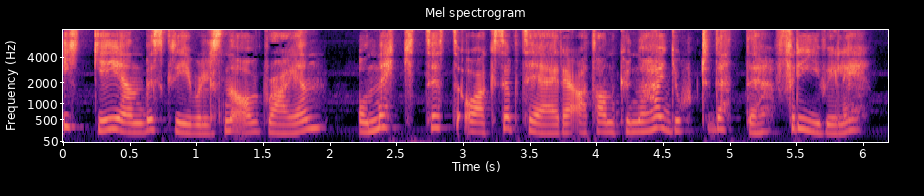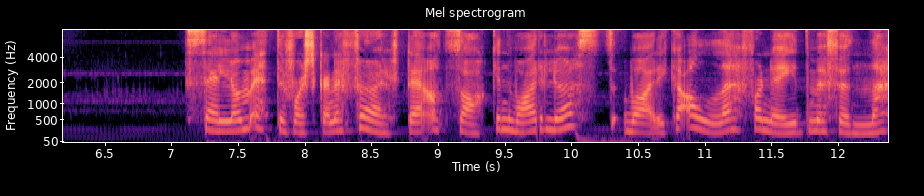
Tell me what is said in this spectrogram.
ikke igjen beskrivelsen av Brian, og nektet å akseptere at han kunne ha gjort dette frivillig. Selv om etterforskerne følte at saken var løst, var ikke alle fornøyd med funnene.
